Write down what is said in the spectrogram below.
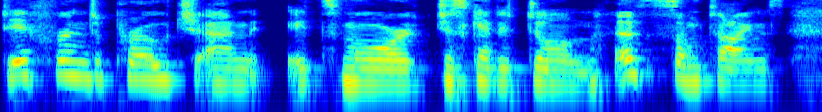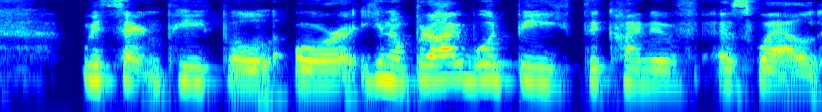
different approach, and it's more just get it done sometimes with certain people or you know but i would be the kind of as well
